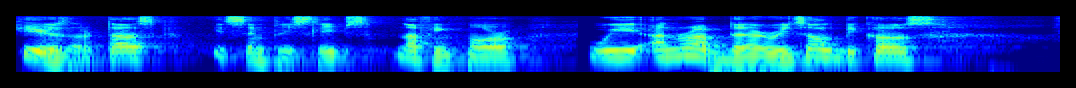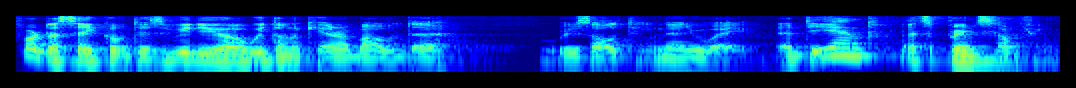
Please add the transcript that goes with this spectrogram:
here's our task it simply sleeps, nothing more. We unwrap the result because for the sake of this video we don't care about the result in any way. At the end let's print something.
